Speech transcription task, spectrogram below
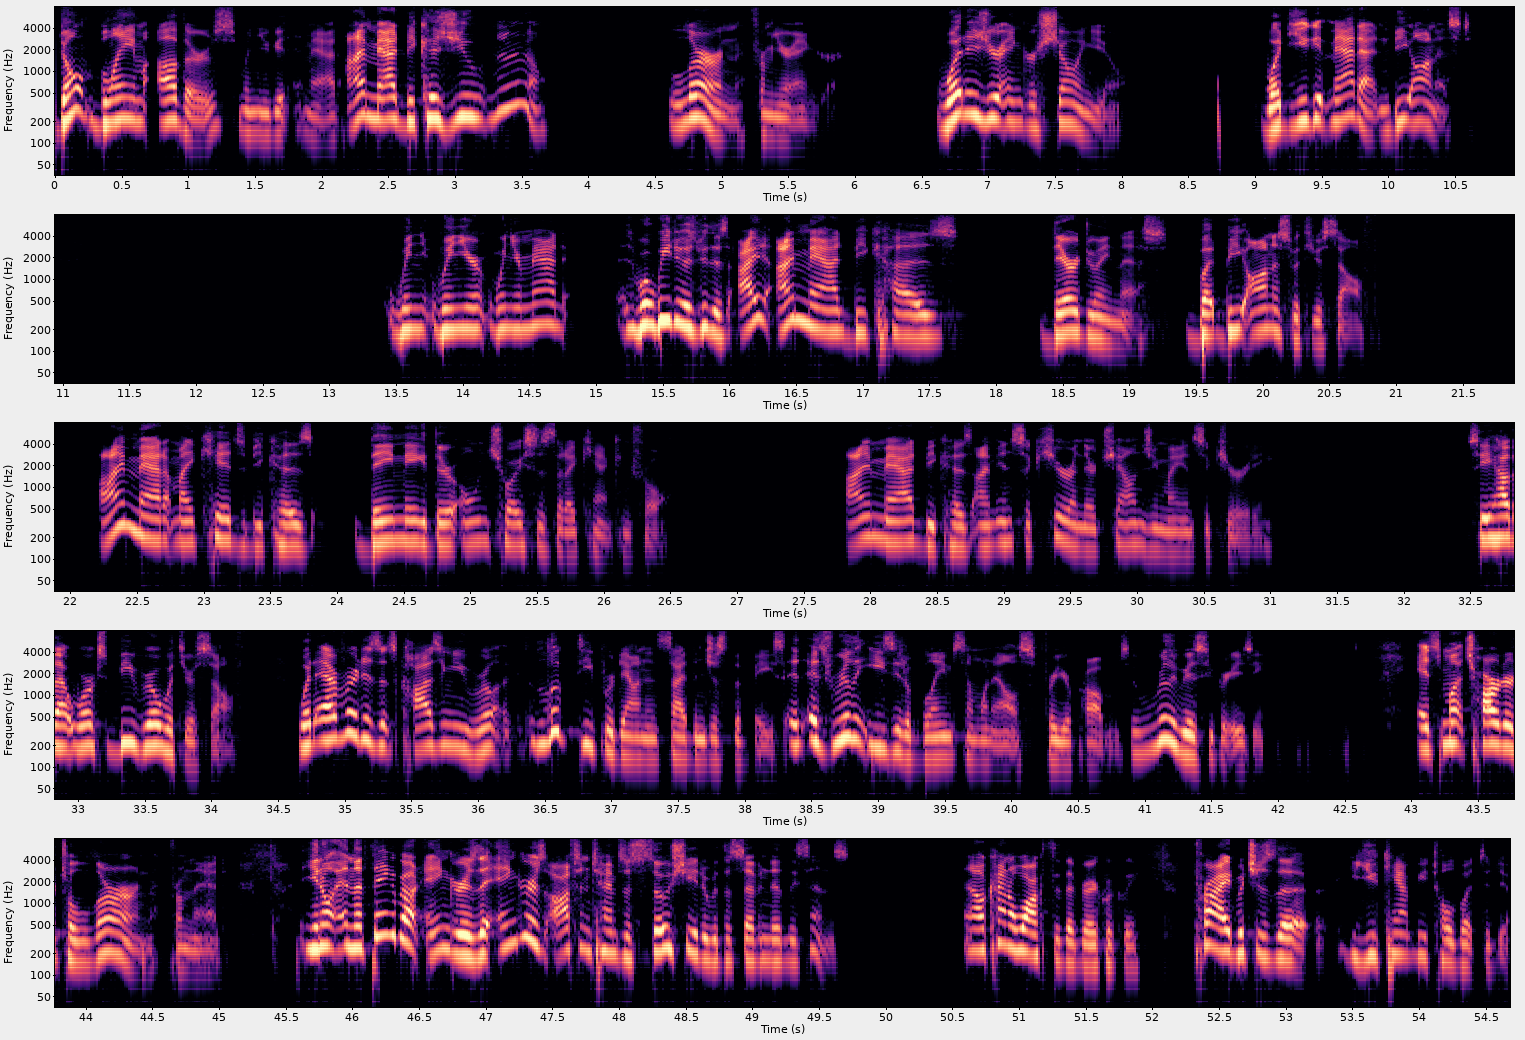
Don't blame others when you get mad. I'm mad because you, no, no, no. Learn from your anger. What is your anger showing you? What do you get mad at? And be honest. When, when, you're, when you're mad, what we do is do this. I, I'm mad because they're doing this, but be honest with yourself. I'm mad at my kids because they made their own choices that I can't control. I'm mad because I'm insecure and they're challenging my insecurity. See how that works? Be real with yourself. Whatever it is that's causing you, real, look deeper down inside than just the base. It, it's really easy to blame someone else for your problems. It's really, really super easy. It's much harder to learn from that. You know, and the thing about anger is that anger is oftentimes associated with the seven deadly sins. And I'll kind of walk through that very quickly. Pride, which is the, you can't be told what to do.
